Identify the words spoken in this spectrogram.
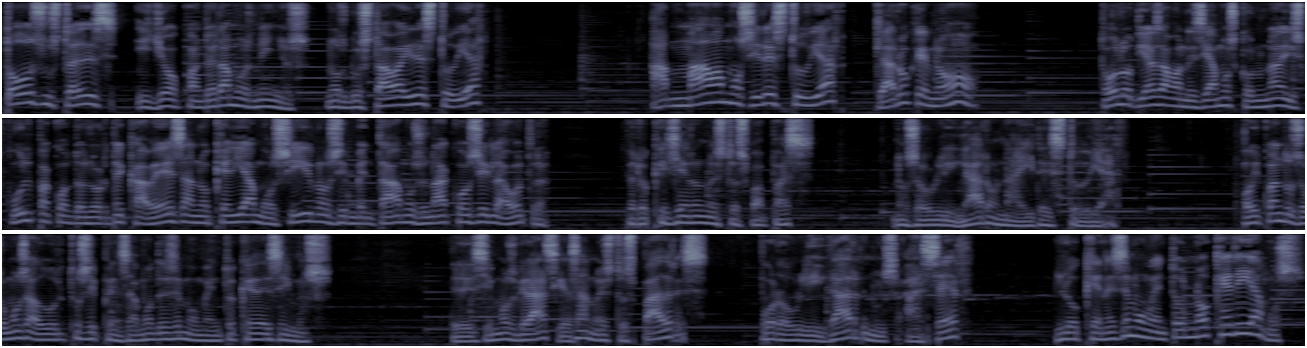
todos ustedes y yo cuando éramos niños, ¿nos gustaba ir a estudiar? ¿Amábamos ir a estudiar? Claro que no. Todos los días amanecíamos con una disculpa, con dolor de cabeza, no queríamos ir, nos inventábamos una cosa y la otra. Pero ¿qué hicieron nuestros papás? Nos obligaron a ir a estudiar. Hoy cuando somos adultos y pensamos de ese momento, ¿qué decimos? Le decimos gracias a nuestros padres por obligarnos a hacer lo que en ese momento no queríamos,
